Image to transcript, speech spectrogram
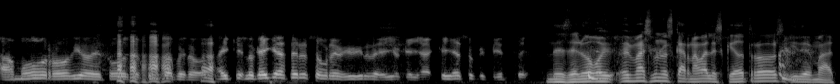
amor, odio, de todo se junta, pero hay que, lo que hay que hacer es sobrevivir de ello, que ya, que ya es suficiente. Desde luego, hay más unos carnavales que otros y demás.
